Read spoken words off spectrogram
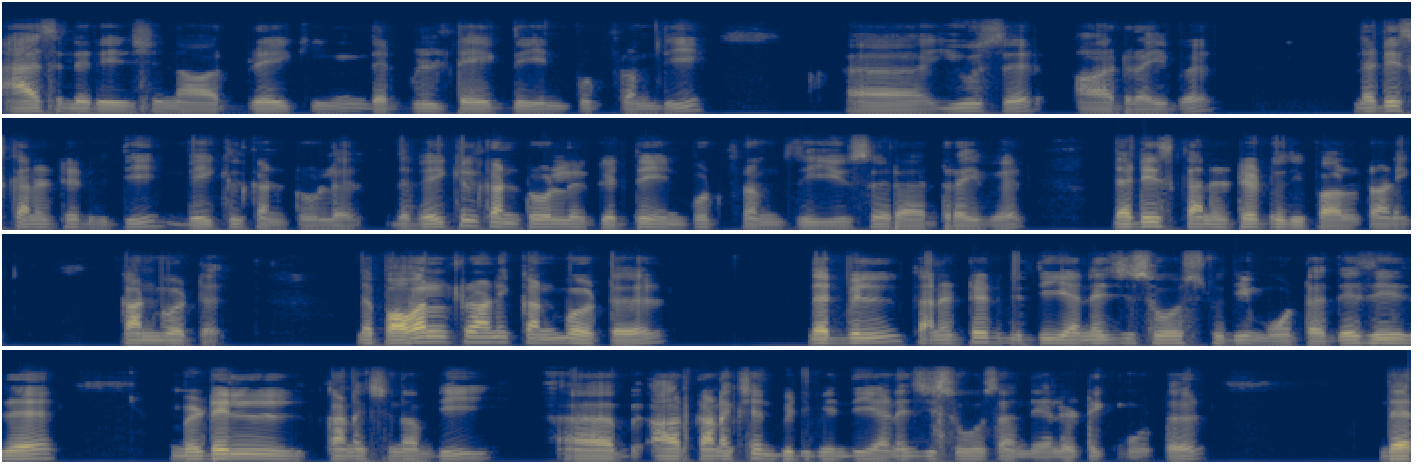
acceleration or braking that will take the input from the uh, user or driver. That is connected with the vehicle controller. The vehicle controller get the input from the user or driver. That is connected to the power electronic converter. The power electronic converter that will connected with the energy source to the motor. This is a middle connection of the uh, or connection between the energy source and the electric motor. The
